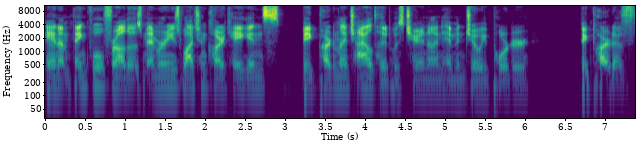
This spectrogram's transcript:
And I'm thankful for all those memories watching Clark Haggans. Big part of my childhood was cheering on him and Joey Porter. Big part of,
